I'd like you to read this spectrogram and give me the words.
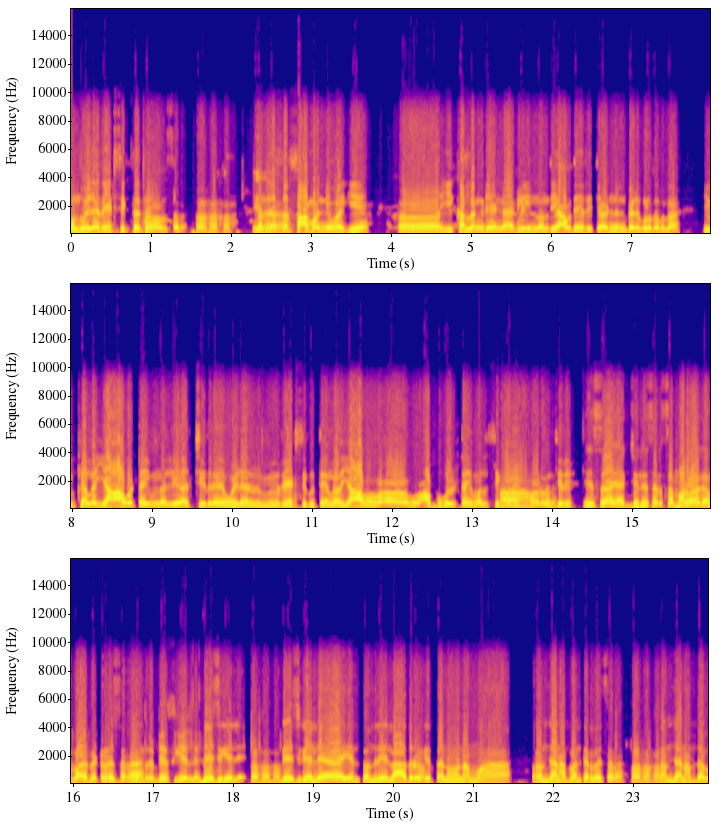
ಒಂದ್ ಒಳ್ಳೆ ರೇಟ್ ಸಿಗ್ತದೆ ಹೌದು ಸರ್. ಹಾ ಹಾ ಹಾ. ಅಂದ್ರೆ ಸರ್ ಸಾಮಾನ್ಯವಾಗಿ ಈ ಕಲ್ಲಂಗಡಿ ಹಣ್ಣಾಗ್ಲಿ ಇನ್ನೊಂದು ಯಾವುದೇ ರೀತಿ ಹಣ್ಣಿನ ಬೆಳೆಗಳದಾವಲ್ಲ ಇವಕ್ಕೆಲ್ಲ ಯಾವ ಟೈಮ್ನಲ್ಲಿ ಹಚ್ಚಿದ್ರೆ ಒಳ್ಳೆ ರೇಟ್ ಸಿಗುತ್ತೆ? ಇಲ್ಲ ಯಾವ ಹಬ್ಬಗಳ ಟೈಮ್ ಅಲ್ಲಿ ಮಾಡು ಸರ್. ಆಕ್ಚುಲಿ ಸರ್ ಸಮ್ಮರ್ ಒಳಗ ಬಾಳ ಬೆಟರ್ ಸರ್. ಅಂದ್ರೆ ಬೇಸಿಗೆಯಲ್ಲಿ. ಬೇಸಿಗೆಯಲ್ಲಿ. ಬೇಸಿಗೆಯಲ್ಲಿ ಏನ್ ತೊಂದ್ರೆ ಇಲ್ಲ. ಅದ್ರಗಿಂತನೂ ನಮ್ಮ ರಂಜಾನ್ ಹಬ್ಬ ಅಂತ ಇರ್ತದೆ ಸರ್. ರಂಜಾನ್ ಹಬ್ಬದಾಗ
